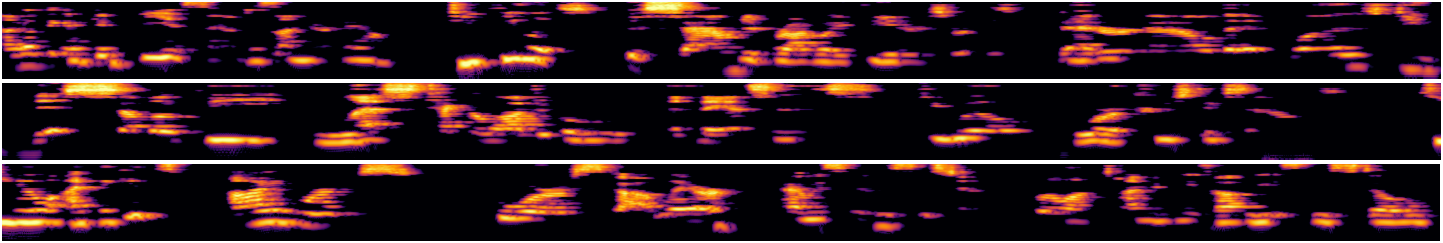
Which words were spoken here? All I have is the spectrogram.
I don't think I could be a sound designer now. Do you feel it's the sound in Broadway theaters is better now than it was? Do you miss some of the less technological advances, if you will, more acoustic sounds? You know, I think it's. I worked for Scott Lehrer. I was his assistant for a long time, and he's obviously still,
